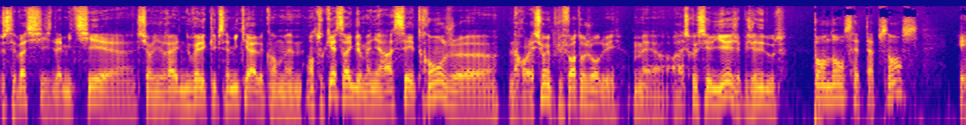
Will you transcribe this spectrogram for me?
Je sais pas si l'amitié euh, survivrait à une nouvelle éclipse amicale, quand même. En tout cas, c'est vrai que de manière assez étrange, la relation est plus forte aujourd'hui. Mais est-ce que c'est lié? J'ai des doutes. Pendant cette absence, et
